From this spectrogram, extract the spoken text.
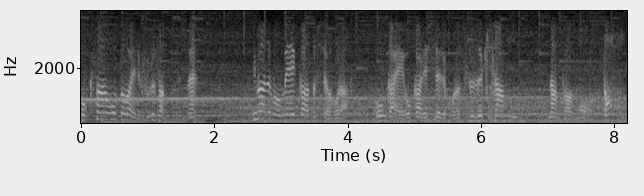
国産オートバイでふるさとですね。今でもメーカーとしてはほら今回お借りしてるこの鈴木さんなんかはもうドン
